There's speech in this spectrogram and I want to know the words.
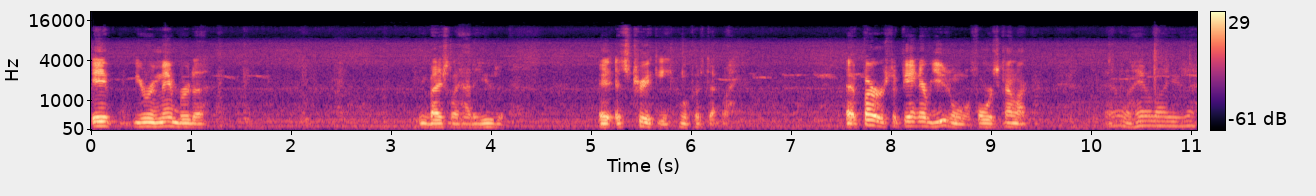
If you remember to basically how to use it. it it's tricky, we'll put it that way. At first, if you ain't never used one before, it's kind of like, how the hell do I use that?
